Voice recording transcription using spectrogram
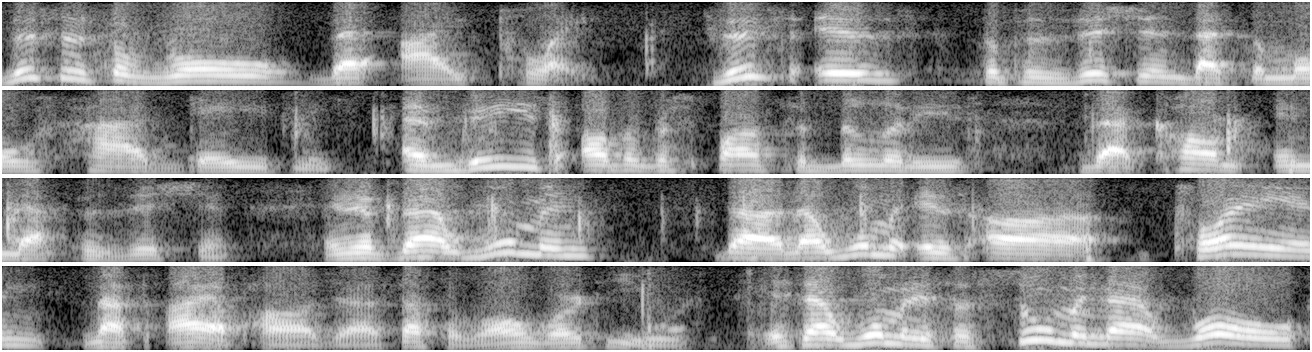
this is the role that I play. This is the position that the Most High gave me, and these are the responsibilities that come in that position. And if that woman, that that woman is uh, playing, not I apologize, that's the wrong word to use. If that woman is assuming that role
